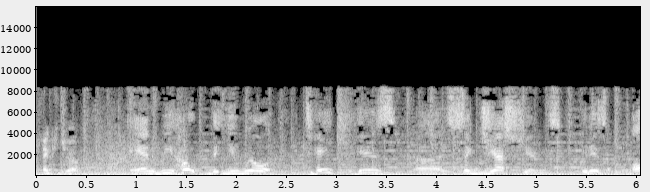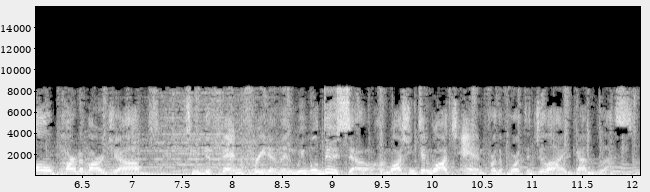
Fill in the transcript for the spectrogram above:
Thank you, Joe. And we hope that you will take his uh, suggestions. It is all part of our jobs to defend freedom, and we will do so on Washington Watch and for the 4th of July. God bless.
